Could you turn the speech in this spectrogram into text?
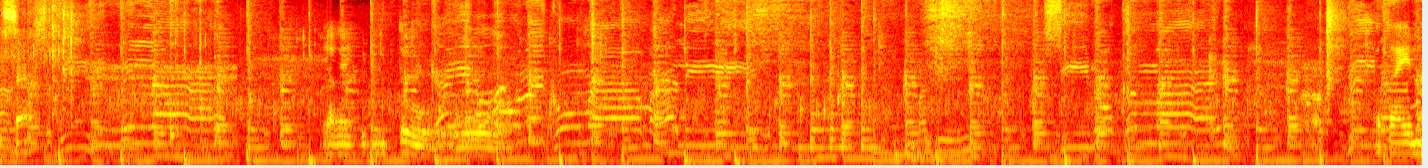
isa. Lagay ko dito. Oh. Patayin na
